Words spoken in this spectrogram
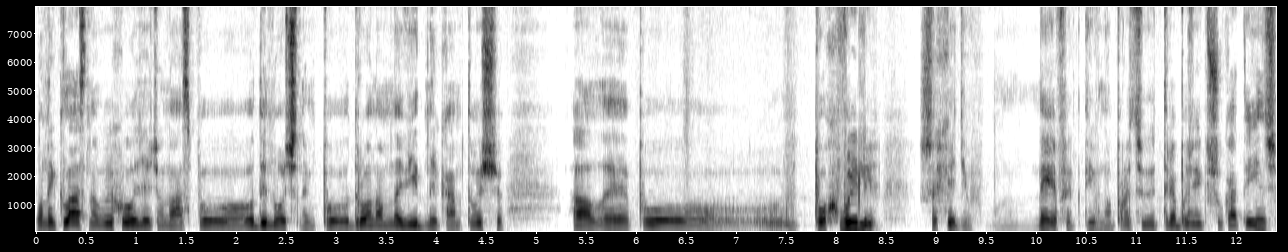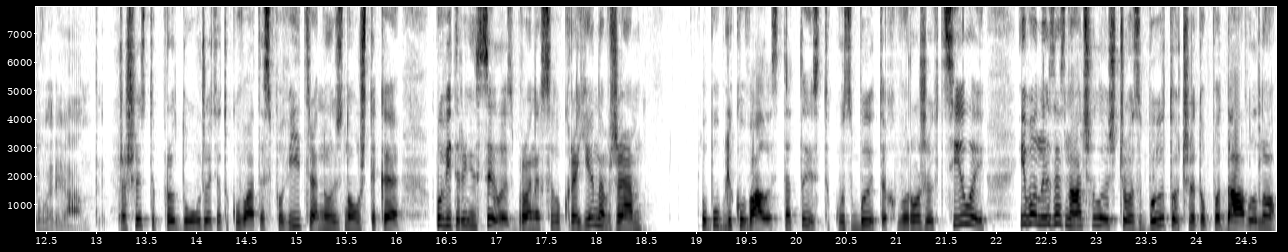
Вони класно виходять у нас по одиночним, по дронам-навідникам тощо, але по, по хвилі шахедів неефективно працюють. Треба ж шукати інші варіанти. Рашисти продовжують атакувати з повітря. Ну і знову ж таки, повітряні сили збройних сил України вже опублікували статистику збитих ворожих цілей, і вони зазначили, що збито чи то подавлено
